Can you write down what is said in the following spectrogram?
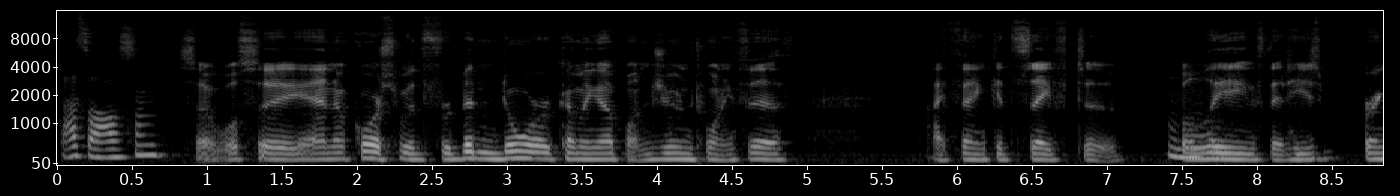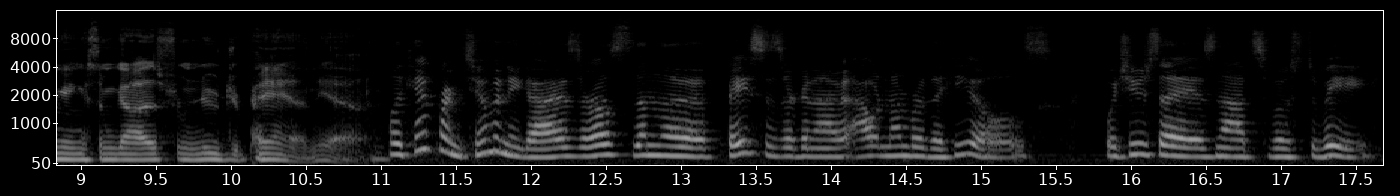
That's awesome. So we'll see. And of course, with Forbidden Door coming up on June 25th, I think it's safe to mm-hmm. believe that he's bringing some guys from New Japan. Yeah. Well, he can't bring too many guys, or else then the faces are going to outnumber the heels, which you say is not supposed to be.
